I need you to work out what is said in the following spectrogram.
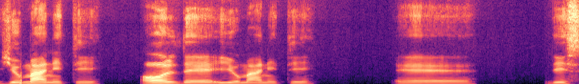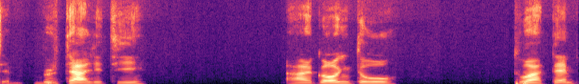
humanity all the humanity uh, this brutality are going to to attempt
